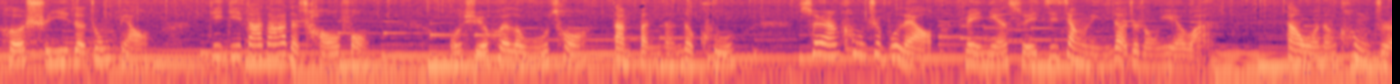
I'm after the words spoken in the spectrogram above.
和时宜的钟表滴滴答答的嘲讽。我学会了无措但本能的哭，虽然控制不了。每年随机降临的这种夜晚，但我能控制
